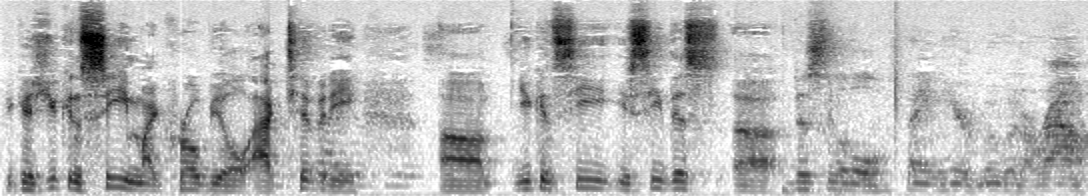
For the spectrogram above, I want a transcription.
because you can see microbial activity um, you can see you see this uh, this little thing here moving around.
